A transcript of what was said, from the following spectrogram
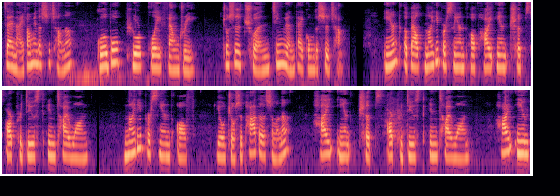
在哪一方面的市场呢？Global Pure Play Foundry 就是纯晶圆代工的市场。And about ninety percent of high-end chips are produced in Taiwan. Ninety percent of 有九十趴的什么呢？High-end chips are produced in Taiwan. High-end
